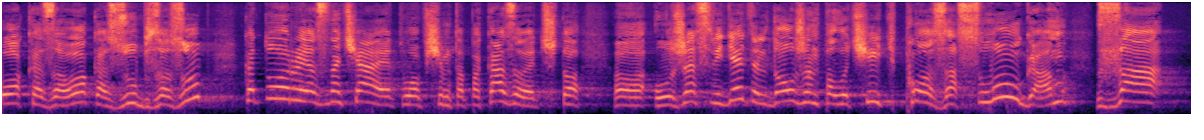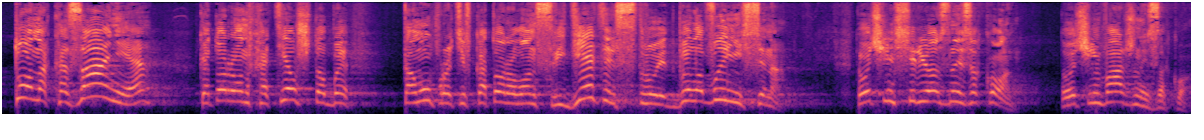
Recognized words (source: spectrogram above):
око за око, зуб за зуб, который означает, в общем-то, показывает, что э, лжесвидетель должен получить по заслугам за то наказание, которое он хотел, чтобы тому, против которого он свидетельствует, было вынесено. Это очень серьезный закон, это очень важный закон.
